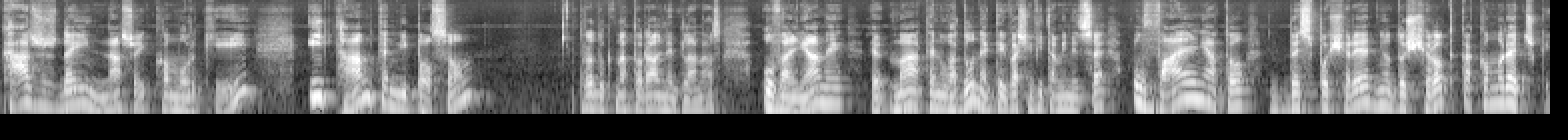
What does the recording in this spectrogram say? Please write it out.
każdej naszej komórki i tam ten liposom produkt naturalny dla nas, uwalniany, e, ma ten ładunek tej właśnie witaminy C, uwalnia to bezpośrednio do środka komóreczki.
